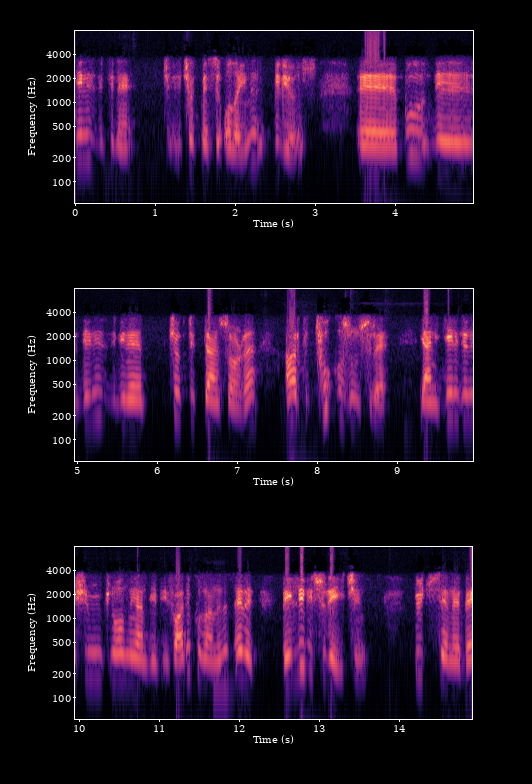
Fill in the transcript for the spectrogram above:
deniz dibine çökmesi olayını biliyoruz. E, bu e, deniz dibine çöktükten sonra artık çok uzun süre yani geri dönüşüm mümkün olmayan diye bir ifade kullandınız. Evet belli bir süre için 3 sene, 5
